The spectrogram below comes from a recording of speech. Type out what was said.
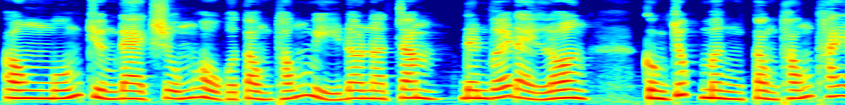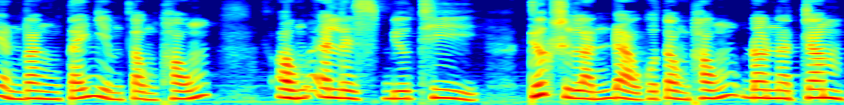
ông muốn truyền đạt sự ủng hộ của Tổng thống Mỹ Donald Trump đến với Đài Loan, cùng chúc mừng Tổng thống Thái Anh Văn tái nhiệm Tổng thống. Ông Alice Beauty, trước sự lãnh đạo của Tổng thống Donald Trump,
